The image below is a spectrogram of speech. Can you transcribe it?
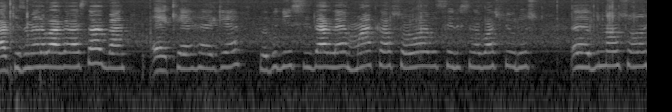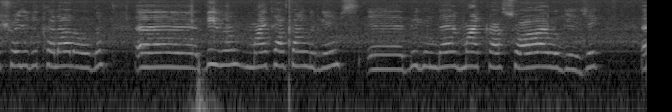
Herkese merhaba arkadaşlar. Ben e, KHG ve bugün sizlerle Minecraft Survival serisine başlıyoruz. E, bundan sonra şöyle bir karar aldım. E, bir gün Minecraft Hunger Games, e, bir gün de Minecraft Survival gelecek. E,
